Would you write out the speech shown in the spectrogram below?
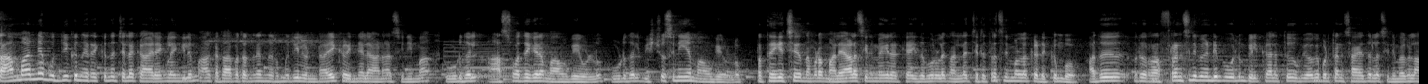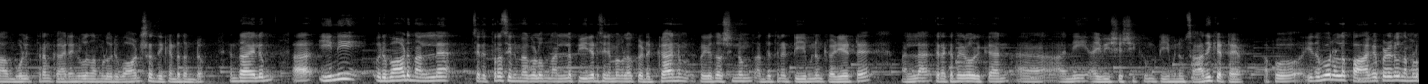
സാമാന്യ ബുദ്ധിക്ക് നിരക്കുന്ന ചില കാര്യങ്ങളെങ്കിലും ആ കഥാപാത്രത്തിന്റെ നിർമ്മിതിയിൽ ഉണ്ടായി കഴിഞ്ഞാലാണ് ആ സിനിമ കൂടുതൽ ആസ്വാദികരമാവുകയുള്ളൂ കൂടുതൽ വിശ്വസനീയമാവുകയുള്ളൂ. പ്രത്യേകിച്ച് നമ്മുടെ മലയാള സിനിമയിലൊക്കെ ഇതുപോലുള്ള നല്ല ചരിത്ര സിനിമകളൊക്കെ എടുക്കുമ്പോൾ അത് ഒരു റെഫറൻസിന് വേണ്ടി പോലും പിൽക്കാലത്ത് ഉപയോഗപ്പെടുത്താൻ സാധ്യതയുള്ള സിനിമകളാകുമ്പോൾ ഇത്തരം കാര്യങ്ങൾ നമ്മൾ ഒരുപാട് ശ്രദ്ധിക്കേണ്ടതുണ്ട്. എന്തായാലും ഇനി ഒരുപാട് നല്ല ചരിത്ര സിനിമകളും നല്ല പീരിയഡ് സിനിമകളൊക്കെ എടുക്കാനും പ്രിയദർശനും അദ്ദേഹത്തിന്റെ ടീമിനും കഴിയട്ടെ. നല്ല തിരക്കഥകൾ ഒരുക്കാൻ അനി ഐ വിശേഷിക്കും ശശിക്കും ടീമിനും സാധിക്കട്ടെ അപ്പോൾ ഇതുപോലുള്ള പാകപ്പിഴകൾ നമ്മൾ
